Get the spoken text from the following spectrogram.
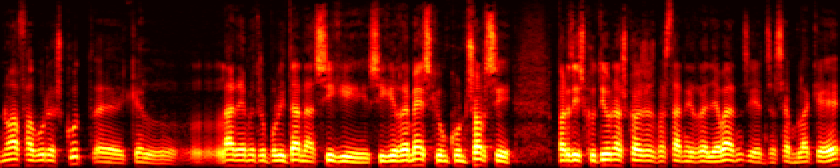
no ha favorescut eh, que l'àrea metropolitana sigui, sigui remés que un consorci per discutir unes coses bastant irrellevants i ens sembla que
